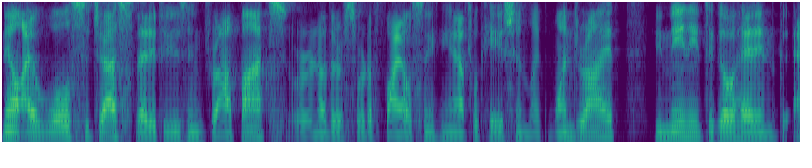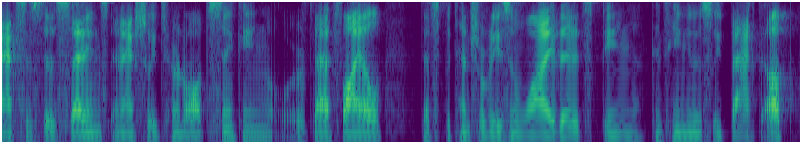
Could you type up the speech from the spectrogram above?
Now, I will suggest that if you're using Dropbox or another sort of file syncing application like OneDrive, you may need to go ahead and access those settings and actually turn off syncing of that file, that's a potential reason why that it's being continuously backed up.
